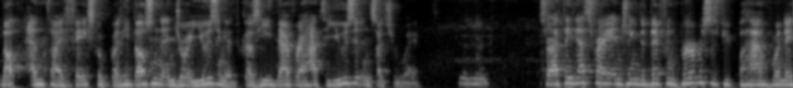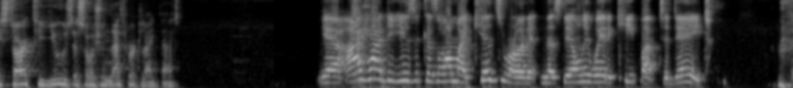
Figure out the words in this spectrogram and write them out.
not anti-Facebook, but he doesn't enjoy using it because he never had to use it in such a way. So I think that's very interesting. The different purposes people have when they start to use a social network like that. Yeah, I had to use it because all my kids were on it, and that's the only way to keep up to date.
